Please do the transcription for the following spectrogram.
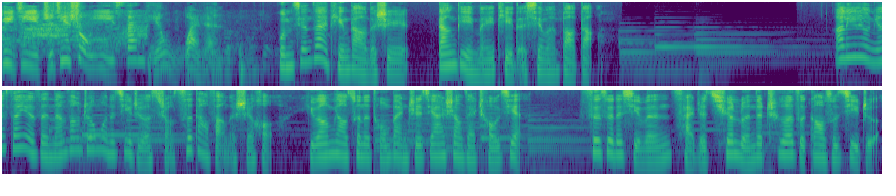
预计直接受益三点五万人。我们现在听到的是当地媒体的新闻报道。二零一六年三月份，南方周末的记者首次到访的时候。禹王庙村的同伴之家尚在筹建，四岁的喜文踩着缺轮的车子，告诉记者：“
